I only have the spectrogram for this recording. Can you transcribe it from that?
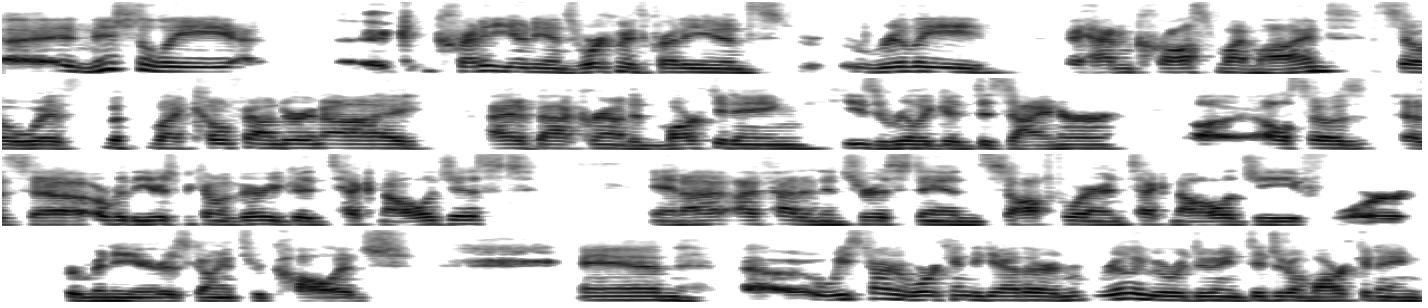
uh, initially, uh, credit unions, working with credit unions, really hadn't crossed my mind. So, with, with my co-founder and I, I had a background in marketing. He's a really good designer also as, uh, over the years become a very good technologist. And I, have had an interest in software and technology for for many years going through college. And uh, we started working together and really we were doing digital marketing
